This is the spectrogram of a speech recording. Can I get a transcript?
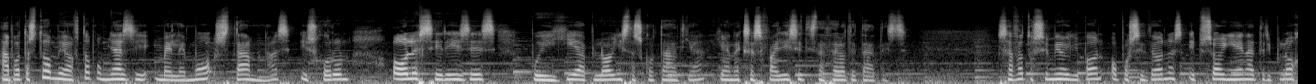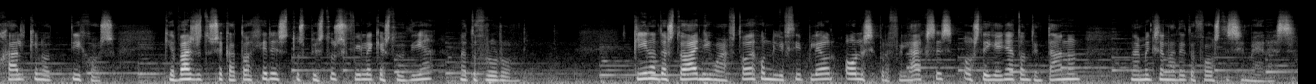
Από το στόμιο αυτό που μοιάζει με λαιμό στάμνας ισχωρούν όλες οι ρίζες που η γη απλώνει στα σκοτάδια για να εξασφαλίσει τη σταθερότητά της. Σε αυτό το σημείο λοιπόν ο Ποσειδώνας υψώνει ένα τριπλό χάλκινο τείχος και βάζει τους εκατόχειρες τους πιστούς φύλακες του Δία να το φρουρούν. Κλείνοντας το άνοιγμα αυτό, έχουν ληφθεί πλέον όλες οι προφυλάξεις, ώστε η γενιά των Τιτάνων να μην ξαναδεί το φως της ημέρας.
